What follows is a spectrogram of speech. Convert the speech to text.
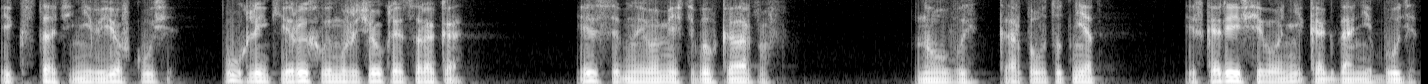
И, кстати, не в ее вкусе. Пухленький, рыхлый мужичок лет сорока. Если бы на его месте был Карпов. Но, увы, Карпова тут нет. И, скорее всего, никогда не будет.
